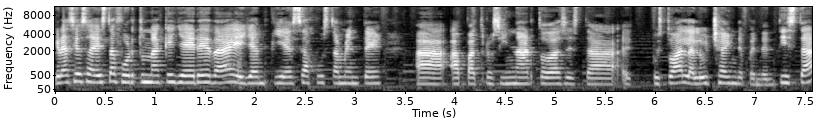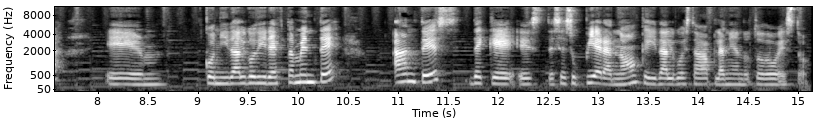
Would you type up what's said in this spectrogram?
gracias a esta fortuna que ella hereda, ella empieza justamente a, patrocinar todas esta, eh, pues toda la lucha independentista em, con Hidalgo directamente antes de que este, se supiera, ¿no? Que Hidalgo estaba planeando todo esto.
